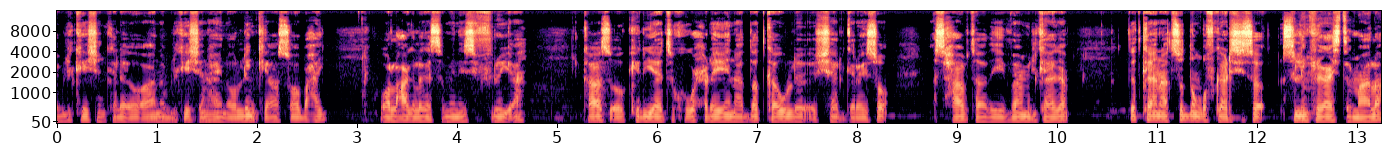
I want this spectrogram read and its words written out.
application kale oo aan application ahayn oo linki ah soo baxay oo lacag laga sameynayo si free ah. Kaas oo keliya kugu xidhaya inaad dadka u share garayso asxaabtaada iyo familkaaga. Dadka inaad soddon qof gaarsiiso si linkigaa isticmaala.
